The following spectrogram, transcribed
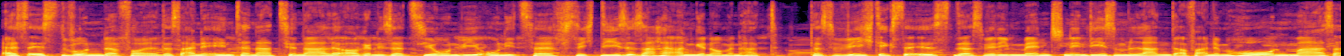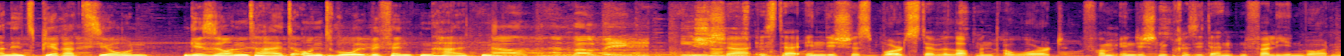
Es ist wundervoll, dass eine internationale Organisation wie UNICEF sich diese Sache angenommen hat. Das Wichtigste ist, dass wir die Menschen in diesem Land auf einem hohen Maß an Inspiration, Gesundheit und Wohlbefinden halten. Isha ist der indische Sports Development Award vom indischen Präsidenten verliehen worden.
